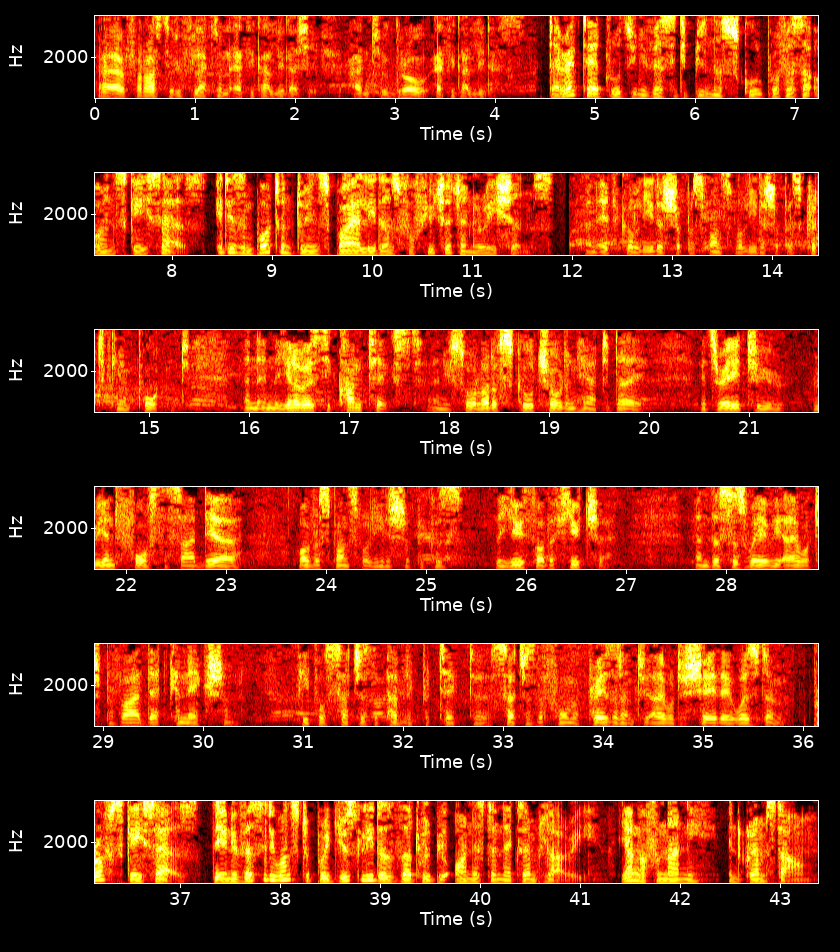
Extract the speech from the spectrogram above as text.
uh, for us to reflect on ethical leadership and to grow ethical leaders. Director at Rhodes University Business School, Professor Owen Skae says it is important to inspire leaders for future generations. An ethical leadership, responsible leadership is critically important. And in the university context, and you saw a lot of school children here today, it's really to reinforce this idea of responsible leadership because the youth are the future. And this is where we're able to provide that connection. People such as the public protector, such as the former president, to able to share their wisdom. Prof. Skae says the university wants to produce leaders that will be honest and exemplary. Yanga Funani in Grahamstown.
